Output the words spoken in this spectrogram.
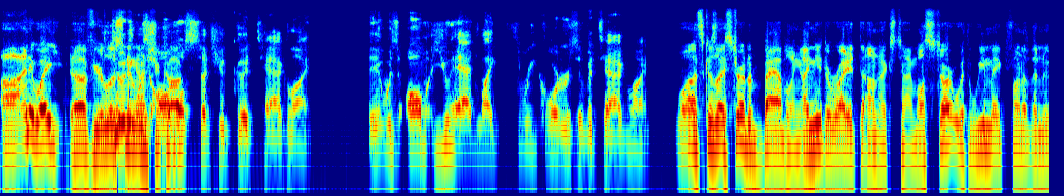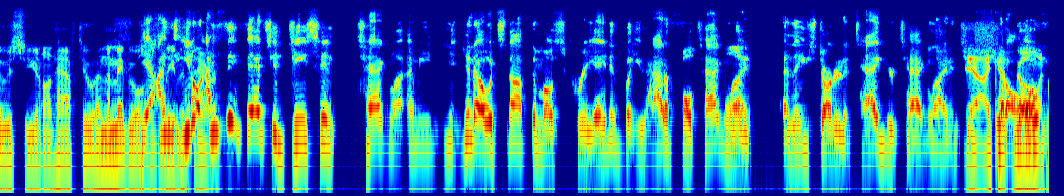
Uh, anyway, uh, if you're listening Dude, it was Chicago, almost such a good tagline. It was almost you had like three quarters of a tagline. well, it's because I started babbling. I need to write it down next time. I'll start with "We make fun of the news," so you don't have to, and then maybe we'll yeah, just I, leave you it know, there. I think that's a decent tagline. I mean, you, you know, it's not the most creative, but you had a full tagline, and then you started to tag your tagline and just Yeah, I kept going.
